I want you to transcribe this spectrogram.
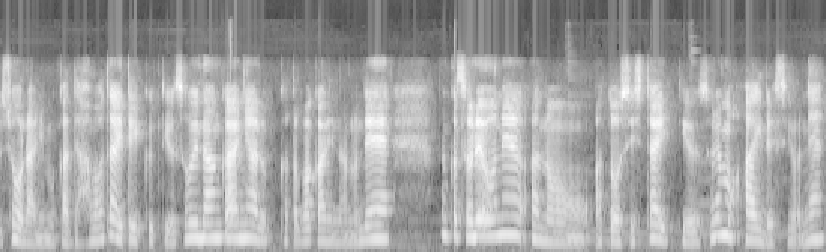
将来に向かって羽ばたいていくっていうそういう段階にある方ばかりなのでなんかそれをねあの後押ししたいっていうそれも愛ですよね。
